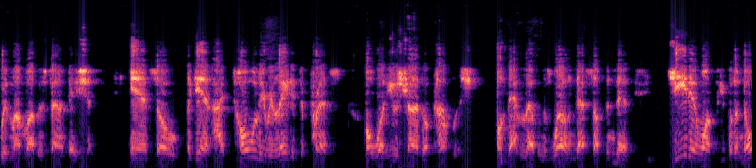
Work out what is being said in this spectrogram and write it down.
with my mother's foundation. And so, again, I totally related to Prince on what he was trying to accomplish on that level as well. And that's something that he didn't want people to know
